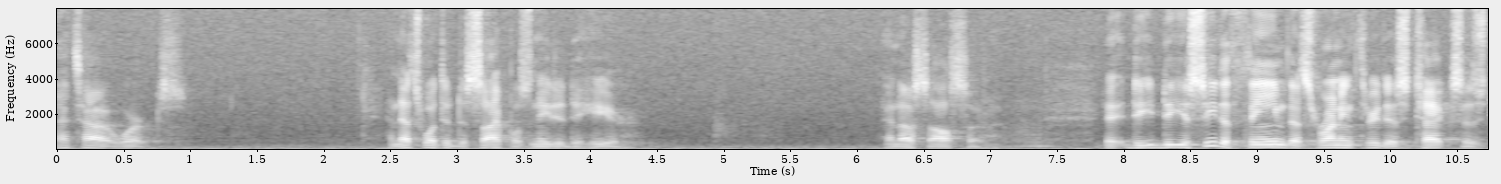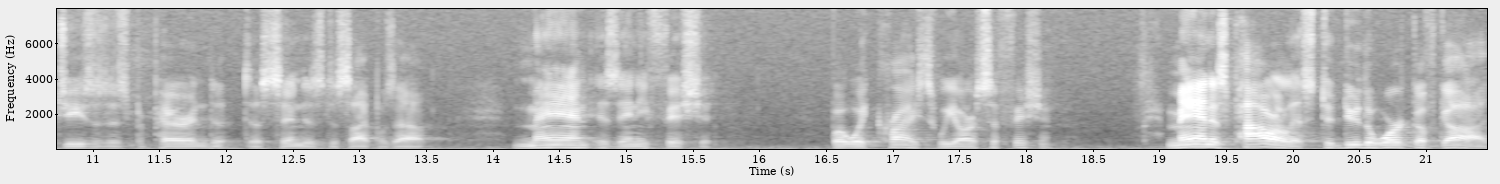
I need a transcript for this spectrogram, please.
That's how it works. And that's what the disciples needed to hear. And us also. Uh, do you, do you see the theme that's running through this text as Jesus is preparing to, to send his disciples out? Man is inefficient, but with Christ we are sufficient. Man is powerless to do the work of God,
